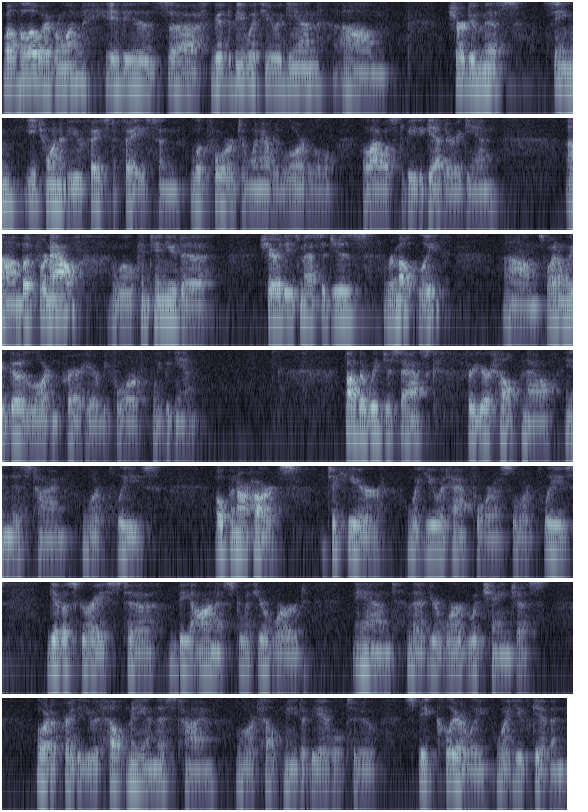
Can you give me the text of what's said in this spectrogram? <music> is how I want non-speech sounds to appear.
Well, hello everyone. It is uh, good to be with you again. Um, sure do miss seeing each one of you face to face and look forward to whenever the Lord will allow us to be together again. Um, but for now, we'll continue to share these messages remotely. Um, so why don't we go to the Lord in prayer here before we begin? Father, we just ask for your help now in this time. Lord, please open our hearts to hear what you would have for us. Lord, please give us grace to be honest with your word and that your word would change us. Lord, I pray that you would help me in this time. Lord, help me to be able to speak clearly what you've given.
